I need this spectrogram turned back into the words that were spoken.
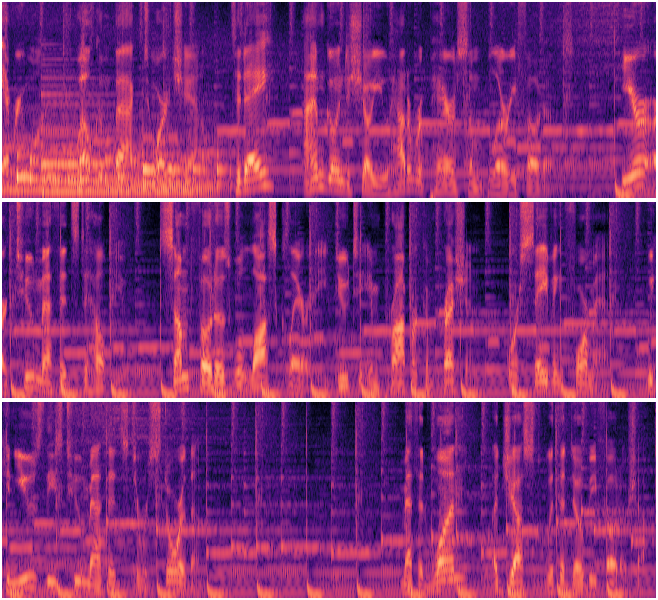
Everyone, welcome back to our channel. Today, I'm going to show you how to repair some blurry photos. Here are two methods to help you. Some photos will lose clarity due to improper compression or saving format. We can use these two methods to restore them. Method 1. Adjust with Adobe Photoshop.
